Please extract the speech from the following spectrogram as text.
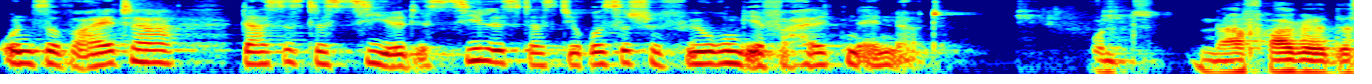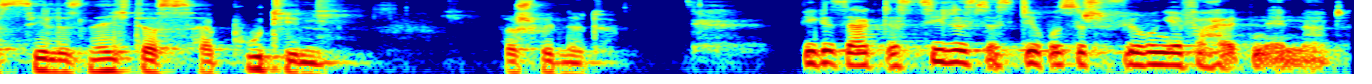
und so weiter. Das ist das Ziel. Das Ziel ist, dass die russische Führung ihr Verhalten ändert. Und Nachfrage, das Ziel ist nicht, dass Herr Putin verschwindet. Wie gesagt, das Ziel ist, dass die russische Führung ihr Verhalten ändert.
